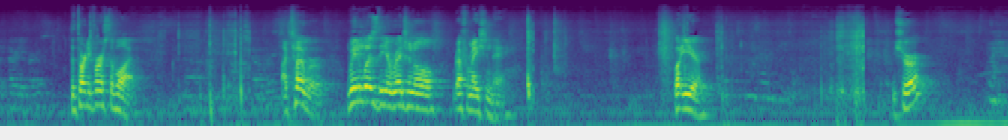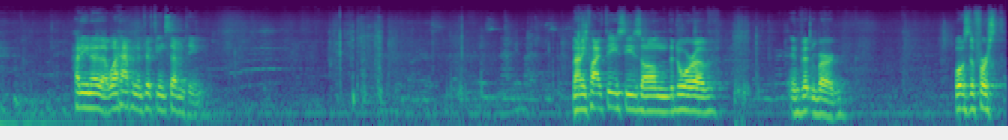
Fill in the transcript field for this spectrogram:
The 31st? The 31st of what? October. When was the original Reformation Day? What year? You sure? How do you know that? What happened in 1517? 95 Theses on the door of in Wittenberg. What was the first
